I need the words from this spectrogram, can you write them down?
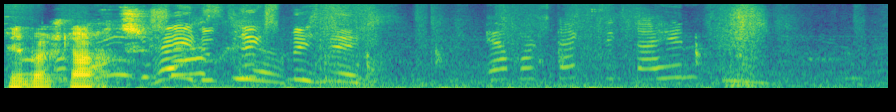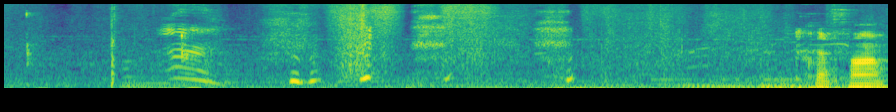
Silber Schlacht. Hey, du kriegst mich nicht. Er versteckt sich da hinten. Treffer.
